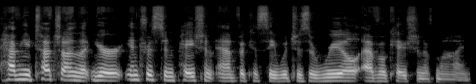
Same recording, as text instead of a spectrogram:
have you touch on the, your interest in patient advocacy, which is a real avocation of mine.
